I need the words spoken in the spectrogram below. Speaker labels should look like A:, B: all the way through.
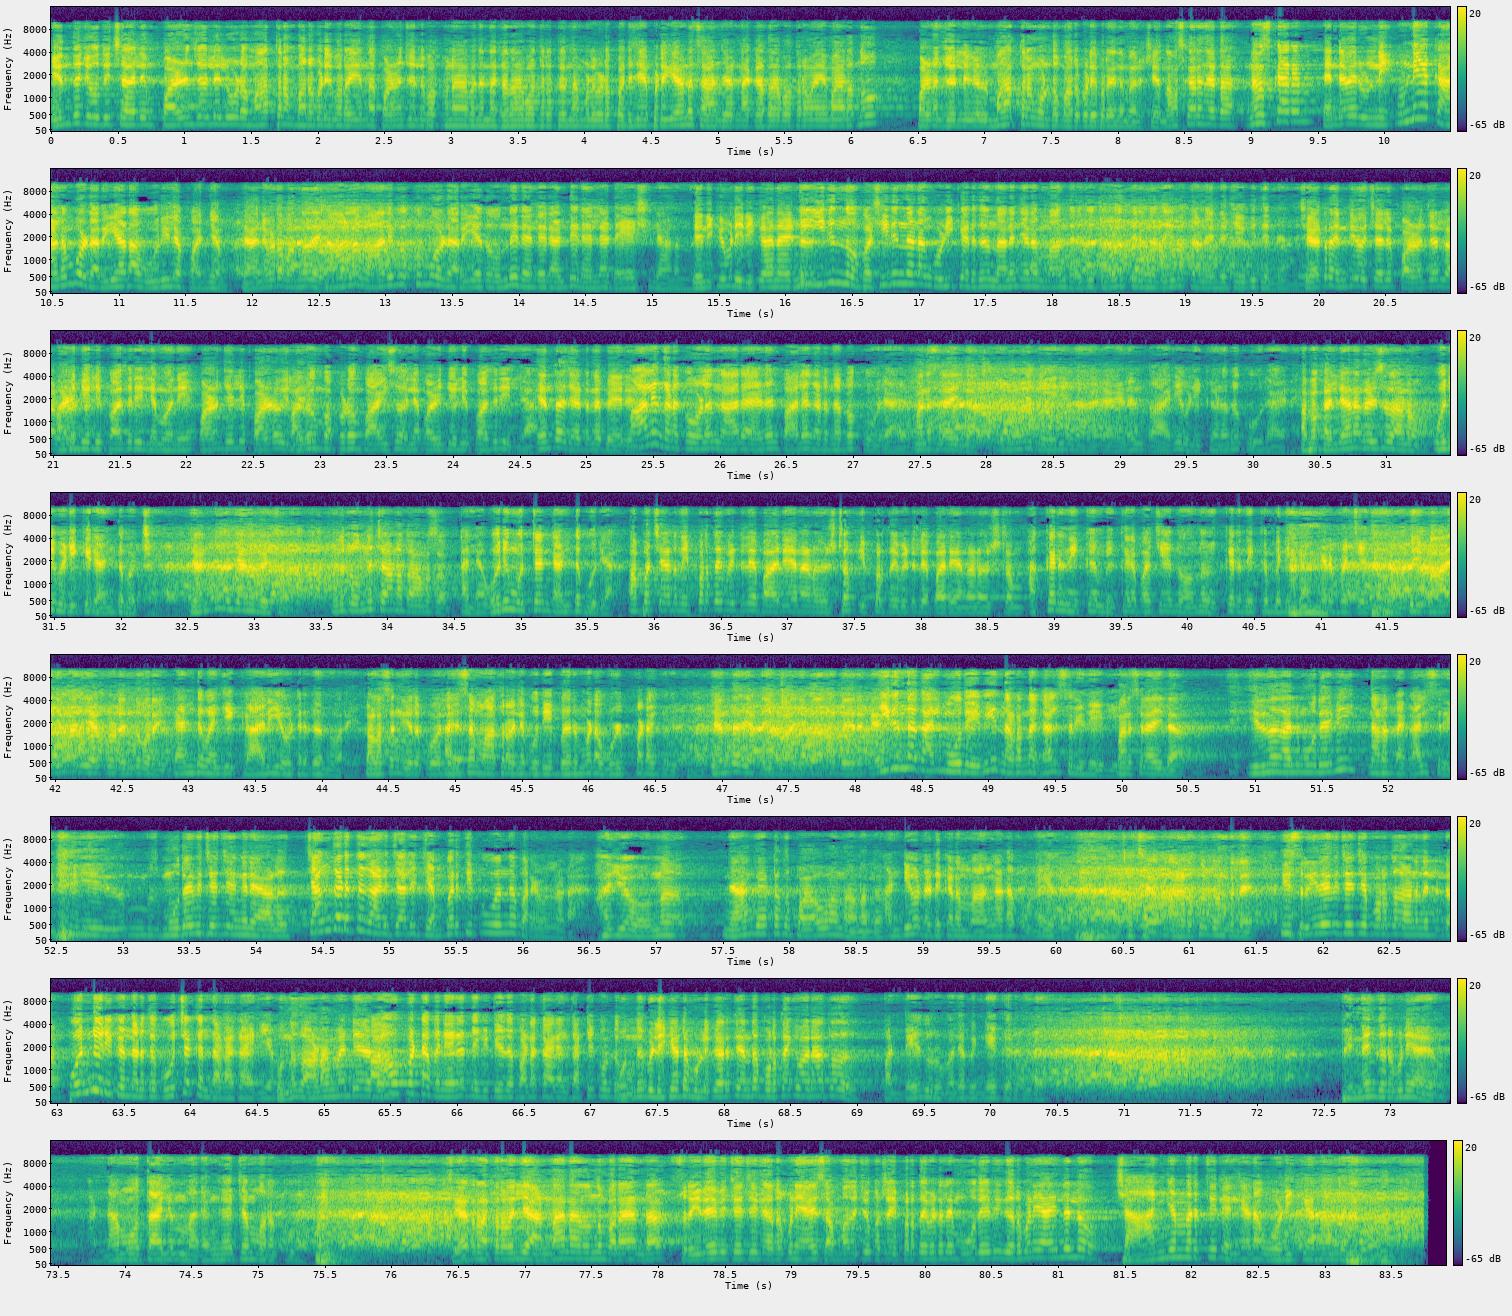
A: എന്ത് ചോദിച്ചാലും പഴഞ്ചൊല്ലിലൂടെ മാത്രം മറുപടി പറയുന്ന പഴഞ്ചൊല്ല് പത്മനാഭൻ എന്ന കഥാപാത്രത്തെ നമ്മളിവിടെ പരിചയപ്പെടുകയാണ്. സാഞ്ചേട്ടന കഥാപാത്രമായി മാറുന്നു. പഴഞ്ചൊല്ലുകൾ മാത്രം കൊണ്ട് മറുപടി പറയുന്ന മനുഷ്യൻ. നമസ്കാരം ചേട്ടാ.
B: നമസ്കാരം.
A: എന്റെ പേര് ഉണ്ണി.
B: ഉണ്ണിയെ കാണുമ്പോൾ അറിയാടാ ഊരിലെ പഞ്ഞം.
A: ഞാനിവിടെ വന്നതേ.
B: നാളെ വാരി വെക്കുമ്പോൾ അറിയാതെ ഒന്നിനല്ല രണ്ടിനല്ല ഡേഷനാണെന്ന്.
A: എനിക്കിവിടെ ഇരിക്കാനായിട്ട്
B: ഇരുന്നു? പക്ഷെ ഇരുന്നെണ്ണം കുഴിക്കരുത് നനഞ്ഞണം മാന്തരുത്. തുളത്തിരുന്ന ദൈവത്താണ് എന്റെ ചെവി തിന്നത്
A: ചേട്ടൻ എന്ത് ചോദിച്ചാലും പഴഞ്ചൊല്ലാണ്.
B: പഴഞ്ചൊല്ലി പതിരില്ല മോനെ.
A: പഴഞ്ചൊല്ലി പഴവും
B: പഴവും പപ്പടവും പായസവും അല്ല പഴഞ്ചൊല്ലി പതിരില്ല.
A: എന്താ ചേട്ടന്റെ പേര്?
B: പാലം കിടക്കോളം നാരായണൻ പാലം കിടന്നപ്പോ കൂരായണൻ.
A: മനസ്സിലായില്ല.
B: എന്റെ പേര് വിളിക്കണത് കൂരായണൻ
A: അപ്പൊ കല്യാണം കഴിച്ചതാണോ?
B: ഒരു വെടിക്ക് രണ്ട് പക്ഷം.
A: രണ്ട് കല്യാണം കഴിച്ചോ എന്നിട്ട് ഒന്നിച്ചാണോ താമസം?
B: അല്ല ഒരു മുറ്റം രണ്ട് പുര.
A: അപ്പൊ ചേട്ടൻ ഇപ്പുറത്തെ വീട്ടിലെ ഭാര്യനാണോ ഇഷ്ടം? ഇപ്പുറത്തെ വീട്ടിലെ ഭാര്യനാണോ ഇഷ്ടം?
B: അക്കരെ നിൽക്കും വിക്കര പച്ചയെന്ന് തോന്നും ഇക്കരെ നിൽക്കും എനിക്ക് അക്കരെ പച്ചയെന്ന്
A: ഈ ഭാര്യമാര് ചേട്ടനോട് എന്ത് പറയും?
B: രണ്ട് വഞ്ചി കാലി എന്ന് പറയും.
A: കളസം കീറപ്പോലെ
B: പലസം മാത്രമല്ല പുതിയ ബെർമുട ഉൾപ്പെടെ കീറിപ്പോ
A: എന്താ ചേട്ടാ ഈ ഭാര്യമാരുടെ പേരൊക്കെ?
B: ഇരുന്ന കാൽ മൂദേവി നടന്ന കാൽ ശ്രീദേവി.
A: മനസ്സിലായില്ല. ഇരുന്ന കാലം മൂദേവി?
B: നടന്ന കാൽ ശ്രീദേവി.
A: മൂദേവി ചേച്ചി എങ്ങനെയാ ആൾ?
B: ചങ്കെടുത്ത് ചെമ്പരത്തിപ്പൂ എന്ന് പറയുള്ളടാ
A: അയ്യോ ഒന്ന് ഞാൻ കേട്ടത് പാവാന്നാണല്ലോ.
B: വണ്ടിയോട് എടുക്കണം മാങ്ങാട
A: ചേട്ടൻ അടുത്തിട്ടുണ്ടല്ലേ? ഈ ശ്രീദേവി ചേച്ചി പുറത്ത് കാണുന്നില്ലല്ലോ?
B: പൊന്നൊരുക്കുന്നിടത്ത് പൂച്ചക്കെന്താടാ കാര്യം?
A: ഒന്ന് കാണാൻ വേണ്ടി
B: പാവപ്പെട്ട നേരത്തെ കിട്ടിയത് പണക്കാരൻ തട്ടിക്കൊണ്ട്
A: ഒന്ന് വിളിക്കട്ടെ പുള്ളിക്കാരത്തി എന്താ പുറത്തേക്ക് വരാത്തത്?
B: പണ്ടേ ദുർബല പിന്നെ ഗർഭിണി
A: പിന്നെയും ഗർഭിണിയായോ?
B: അണ്ണാമൂത്താലും മരങ്കേറ്റം മറക്കും.
A: ചേട്ടൻ അത്ര വലിയ അണ്ണാനാണെന്നും പറയണ്ട. ശ്രീദേവി ചേച്ചി ഗർഭിണിയായി സമ്മതിച്ചു. പക്ഷെ ഇപ്പുറത്തെ വീട്ടിലെ മൂദേവി ഗർഭിണിയായില്ലല്ലോ.
B: ചാഞ്ഞമരത്തിലല്ലടാ പറ്റുള്ളൂ.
